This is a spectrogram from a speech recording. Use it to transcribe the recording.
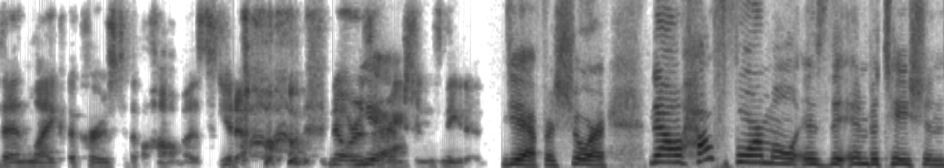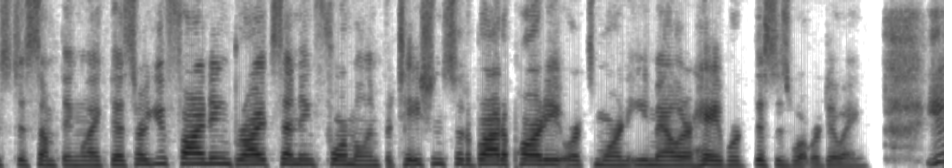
than like a cruise to the bahamas you know? No reservations yeah. needed. Yeah for sure. Now how formal is the invitations to something like this? Are you finding brides sending formal invitations to the bridal party or it's more an email or hey we're this is what we're doing yeah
